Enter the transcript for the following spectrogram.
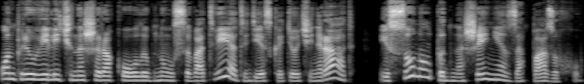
Он преувеличенно широко улыбнулся в ответ, дескать, очень рад, и сунул подношение за пазуху.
